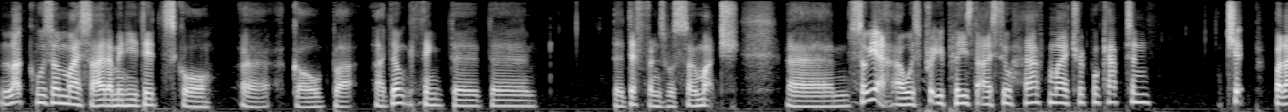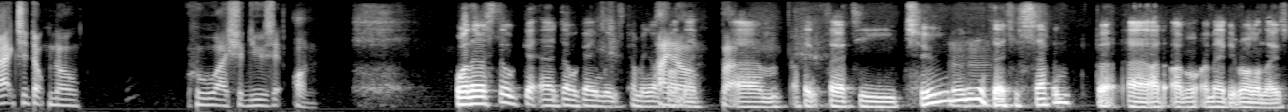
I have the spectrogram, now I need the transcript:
luck was on my side. I mean, he did score uh, a goal, but I don't think the the the difference was so much. Um, so yeah, I was pretty pleased that I still have my triple captain chip, but I actually don't know who I should use it on. Well, there are still uh, double game weeks coming up, I aren't know, there? but- um, I think 32 maybe or Mhm. 37, but uh, I, I, I may be wrong on those.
